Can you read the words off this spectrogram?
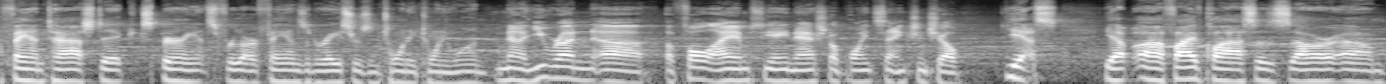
a fantastic experience for our fans and racers in 2021. Now you run uh, a full IMCA National Point Sanction show. Yes. Yep. Uh, five classes are um,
